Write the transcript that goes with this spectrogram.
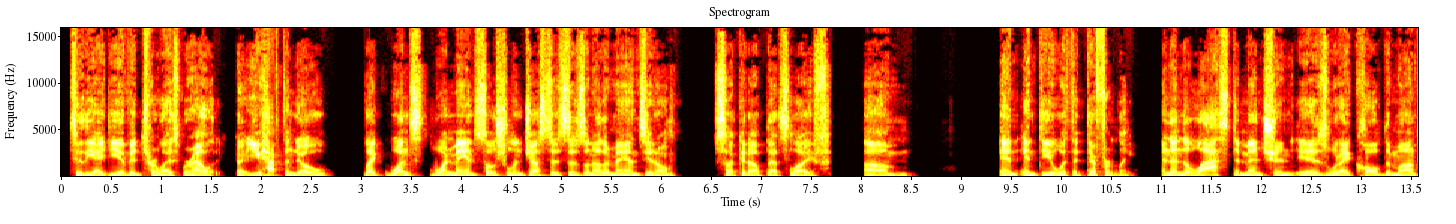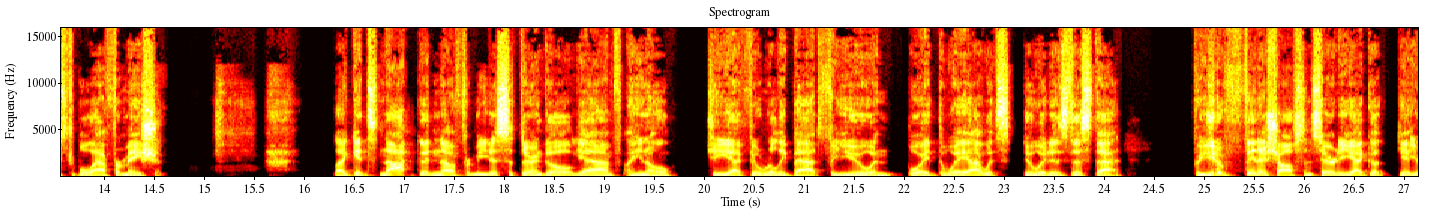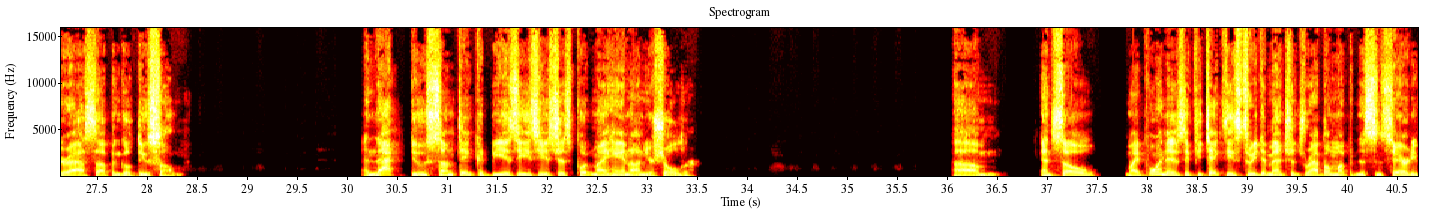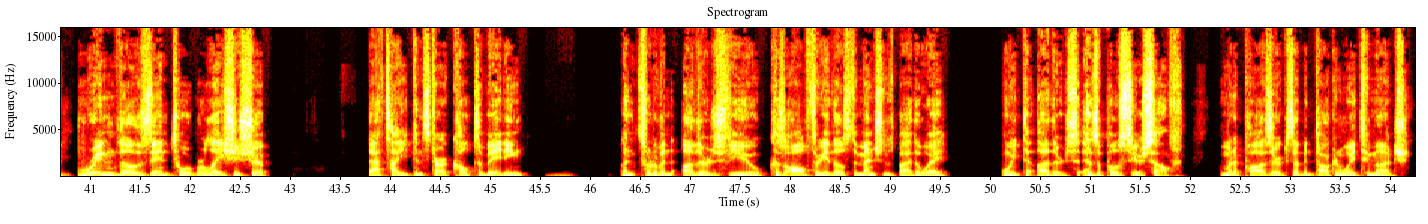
to the idea of internalized morality. You have to know, like, once one man's social injustice is another man's, you know, suck it up, that's life, um, and and deal with it differently. And then the last dimension is what I call demonstrable affirmation. Like, it's not good enough for me to sit there and go, yeah, you know, gee, I feel really bad for you, and boy, the way I would do it is this, that. For you to finish off sincerity, you got to go get your ass up and go do something. And that do something could be as easy as just putting my hand on your shoulder. Um, and so my point is if you take these three dimensions, wrap them up into sincerity, bring those into a relationship, that's how you can start cultivating a sort of an others view. Because all three of those dimensions, by the way, point to others as opposed to yourself. I'm going to pause there because I've been talking way too much.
